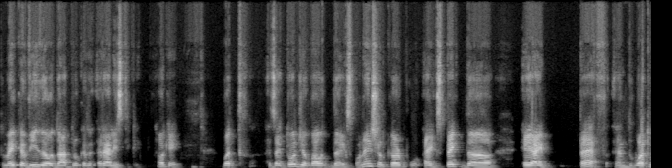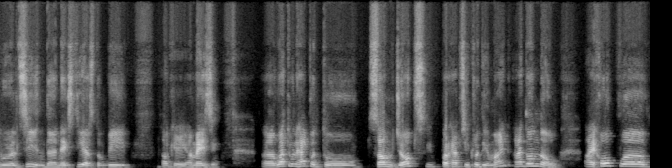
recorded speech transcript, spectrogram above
to make a video that look realistically okay but as I told you about the exponential curve, I expect the AI path and what we will see in the next years to be okay, amazing. Uh, what will happen to some jobs, perhaps including mine? I don't know. I hope uh,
